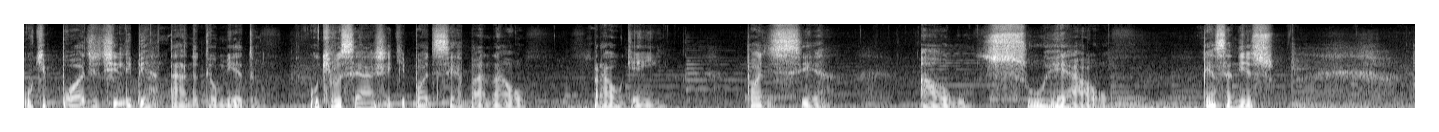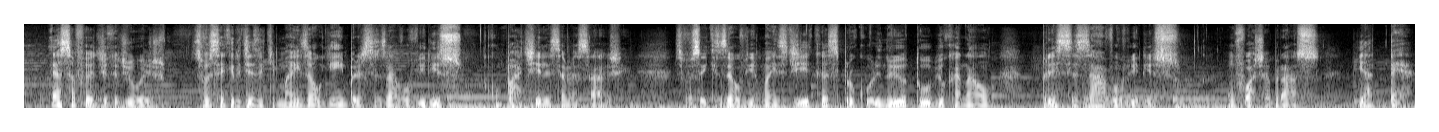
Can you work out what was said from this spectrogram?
o que pode te libertar do teu medo. O que você acha que pode ser banal para alguém pode ser algo surreal. Pensa nisso. Essa foi a dica de hoje. Se você acredita que mais alguém precisava ouvir isso, compartilhe essa mensagem. Se você quiser ouvir mais dicas, procure no YouTube o canal Precisava Ouvir Isso. Um forte abraço e até,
